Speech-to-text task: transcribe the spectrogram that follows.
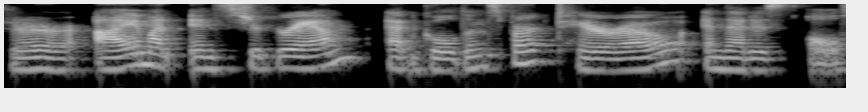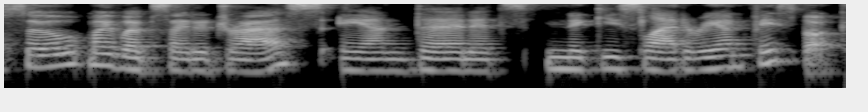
Sure. I am on Instagram at Golden Spark Tarot, and that is also my website address. And then it's Nikki Slattery on Facebook.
